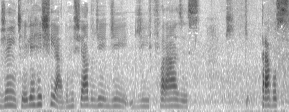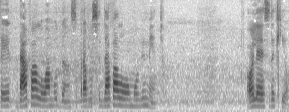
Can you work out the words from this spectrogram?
Gente, ele é recheado recheado de, de, de frases para você dar valor à mudança, para você dar valor ao movimento. Olha essa daqui, ó.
